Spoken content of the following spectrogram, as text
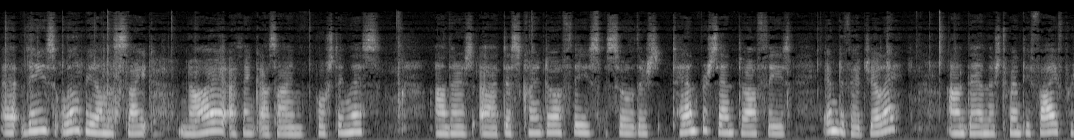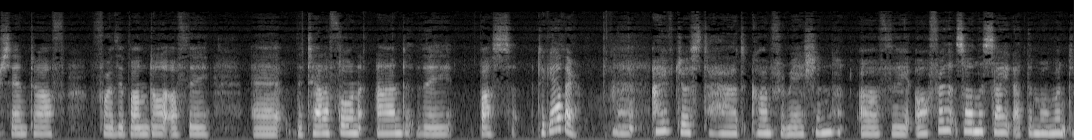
uh, these will be on the site now, I think, as I'm posting this. And there's a discount off these, so there's 10% off these individually, and then there's 25% off for the bundle of the uh, the telephone and the bus together. Uh, I've just had confirmation of the offer that's on the site at the moment.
